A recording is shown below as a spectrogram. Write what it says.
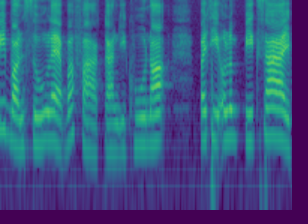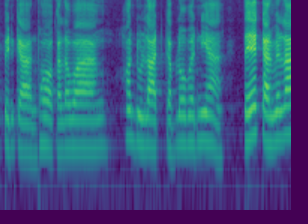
มีบอลสูงแหลกมาฝากกันอีกคู่เนาะ ไปที่โอลิมปิกซ้ายเป็นการพอกันระวางฮอนดูรัสกับโรมาเนีย เตะกันเวลา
